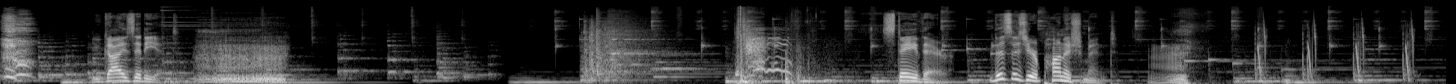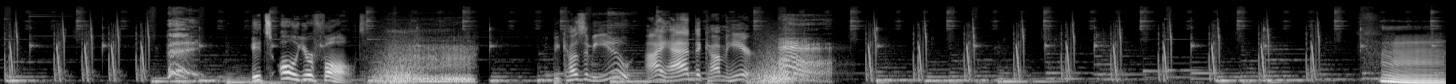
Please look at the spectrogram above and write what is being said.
You guys idiot. Stay there. This is your punishment. Hey! It's all your fault. Because of you, I had to come here. Hmm.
